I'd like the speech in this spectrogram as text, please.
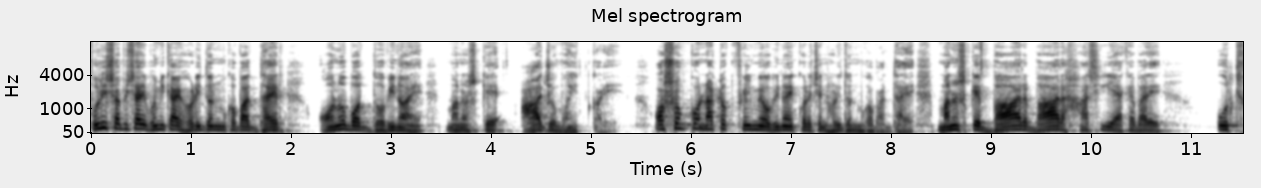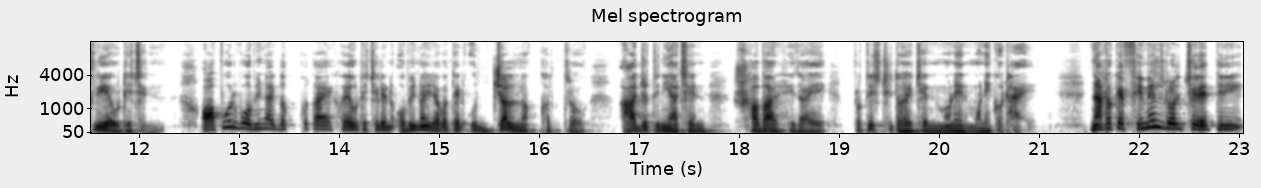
পুলিশ অফিসারের ভূমিকায় হরিদন মুখোপাধ্যায়ের অনবদ্য অভিনয় মানুষকে আজও মোহিত করে। অসংখ্য নাটক ফিল্মে অভিনয় করেছেন হরিদন মুখোপাধ্যায়। মানুষকে বারবার হাসিয়ে একেবারে উথলিয়ে উঠেছেন। অপূর্ব অভিনয় দক্ষতায় হয়ে উঠেছিলেন অভিনয় জগতের উজ্জ্বল নক্ষত্র। আজও তিনি আছেন সবার হৃদয়ে প্রতিষ্ঠিত হয়েছেন মনের মণিকোঠায়। নাটকে ফিমেল রোল ছেড়ে তিনি,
